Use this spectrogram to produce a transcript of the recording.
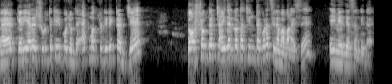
ভাইয়ের ক্যারিয়ারের শুরু থেকে এই পর্যন্ত একমাত্র ডিরেক্টর যে দর্শকদের চাহিদার কথা চিন্তা করে সিনেমা বানাইছে, এই মেহেদি হাসান হৃদয়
